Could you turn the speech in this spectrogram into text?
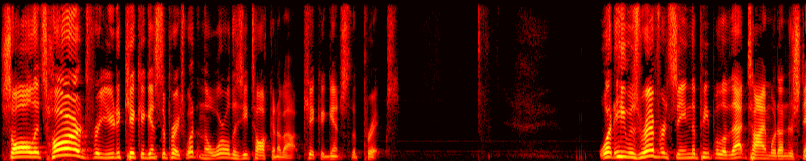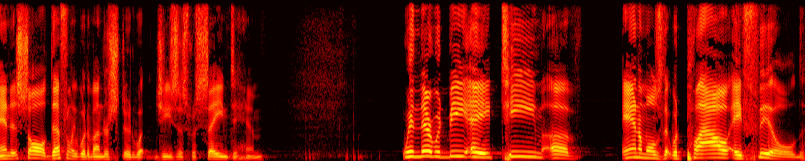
Saul, it's hard for you to kick against the pricks. What in the world is he talking about? Kick against the pricks. What he was referencing, the people of that time would understand it. Saul definitely would have understood what Jesus was saying to him. When there would be a team of animals that would plow a field,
